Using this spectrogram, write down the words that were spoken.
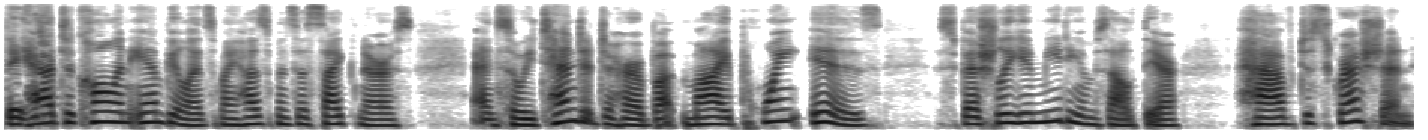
They had to call an ambulance. My husband's a psych nurse. And so he tended to her. But my point is, especially you mediums out there, have discretion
